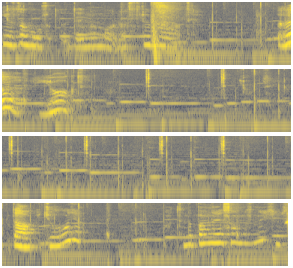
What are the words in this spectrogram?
Я забув, що туди не можна стрибати. Е, як це? Так, чого я? Це, напевно, я сам знищився.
